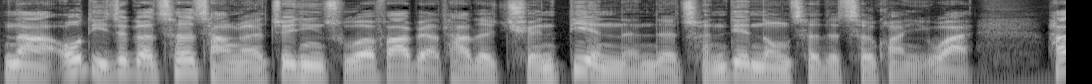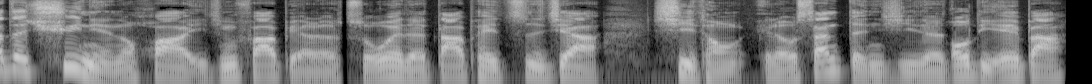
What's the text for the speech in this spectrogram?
那欧迪这个车厂呢，最近除了发表它的全电能的纯电动车的车款以外，它在去年的话已经发表了所谓的搭配自驾系统 L 三等级的欧迪 A 八。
